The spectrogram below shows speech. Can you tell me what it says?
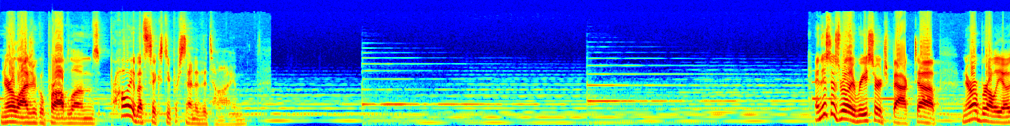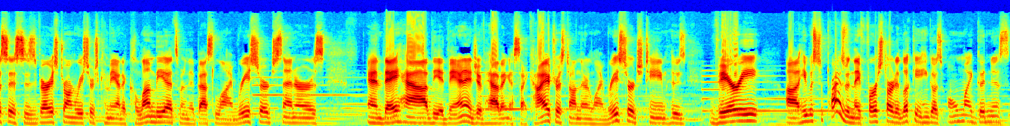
neurological problems probably about 60% of the time. And this is really research backed up. Neuroborreliosis is very strong research out of Columbia. It's one of the best Lyme research centers. And they have the advantage of having a psychiatrist on their Lyme research team who's very, uh, he was surprised when they first started looking. He goes, oh my goodness,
